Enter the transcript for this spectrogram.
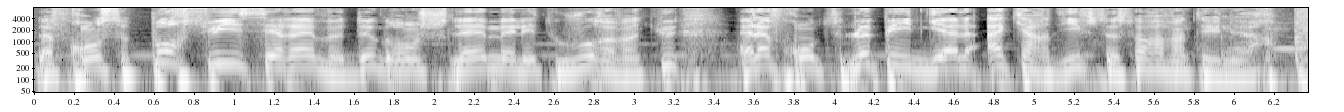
La France France poursuit ses rêves de grand chelem. Elle est toujours invaincue. Elle affronte le Pays de Galles à Cardiff ce soir à 21h.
